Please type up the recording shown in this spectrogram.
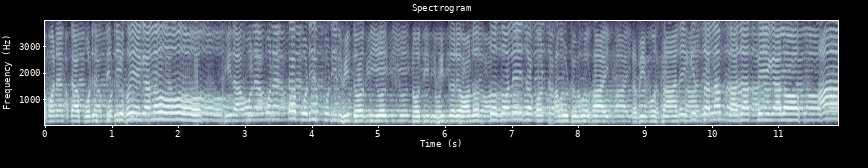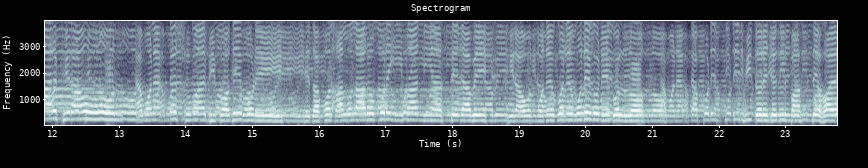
এমন একটা পরিস্থিতি হয়ে গেল। ফিরাউন এমন একটা পরিস্থিতির ভিতর দিয়ে নদীর ভিতরে অনন্ত তলে যখন হাবুডুবু খায়, নবী মুসা আলাইহিস সালাম নাজাত পেয়ে গেল। আর ফিরাউন এমন একটা সময় বিপদে পড়ে, সে তখন আল্লাহর উপরে ইমান নিয়ে আসতে যাবে। ফিরাউন মনে করে মনে মনে গনে করল এমন একটা পরিস্থিতির ভিতরে যদি বাঁচতে হয়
